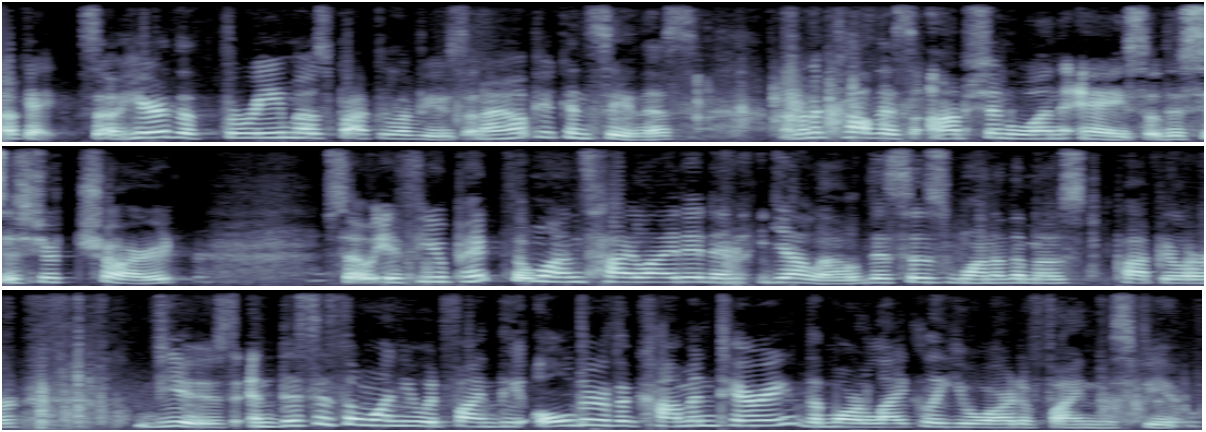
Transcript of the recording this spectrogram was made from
Okay, so here are the three most popular views, and I hope you can see this. I'm going to call this option 1A. So this is your chart. So if you pick the ones highlighted in yellow, this is one of the most popular views. And this is the one you would find the older the commentary, the more likely you are to find this view.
